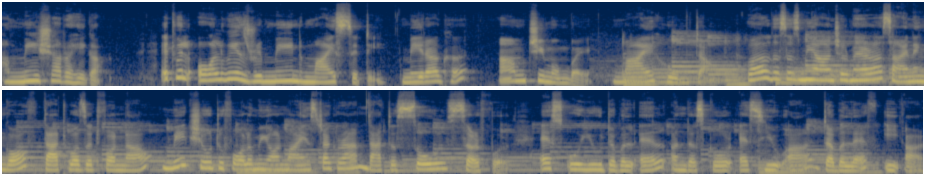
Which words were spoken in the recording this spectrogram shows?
हमेशा रहेगा it will always remain my city मेरा घर Amchi, Mumbai, my oh. hometown. Well, this is me, Anchal Mehra, signing off. That was it for now. Make sure to follow me on my Instagram, that is Soul Surfer, S O U L L underscore S U R F F E R.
